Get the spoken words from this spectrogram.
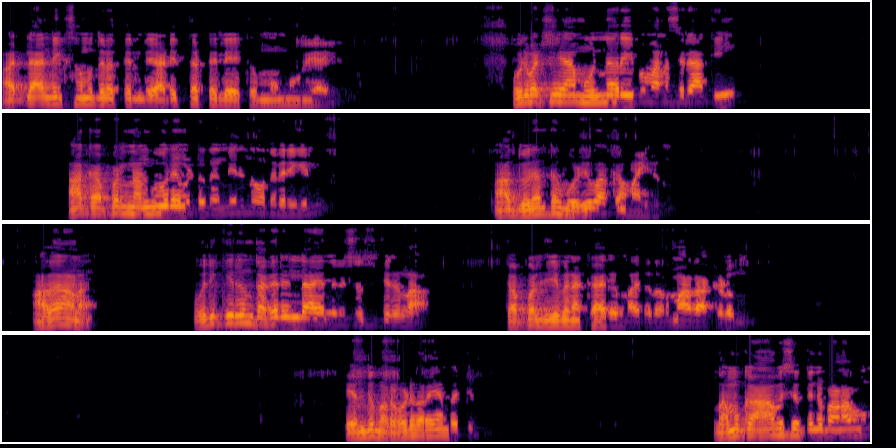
അറ്റ്ലാന്റിക് സമുദ്രത്തിന്റെ അടിത്തട്ടിലേക്ക് മുങ്ങുകയായിരുന്നു. ഒരുപക്ഷെ ആ മുന്നറിയിപ്പ് മനസ്സിലാക്കി ആ കപ്പൽ നങ്കൂരമിട്ട് നിന്നിരുന്നു എന്ന് വരികിൽ ആ ദുരന്തം ഒഴിവാക്കാമായിരുന്നു. അതാണ് ഒരിക്കലും തകരില്ല എന്ന് വിശ്വസിച്ചിരുന്ന കപ്പൽ ജീവനക്കാരും അതിന്റെ നിർമ്മാതാക്കളും എന്ത് മറുപടി പറയാൻ പറ്റും? നമുക്ക് ആവശ്യത്തിന് പണവും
